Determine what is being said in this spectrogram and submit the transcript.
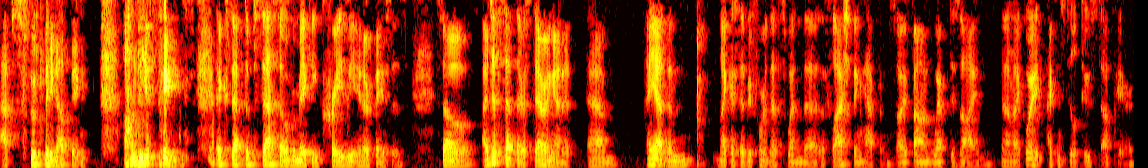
absolutely nothing on these things except obsess over making crazy interfaces. So I just sat there staring at it. Um, and yeah, then like I said before, that's when the, the Flash thing happened. So I found web design and I'm like, wait, I can still do stuff here.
